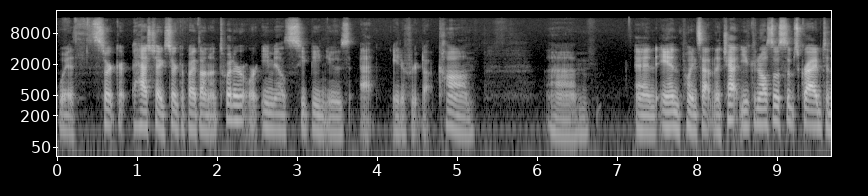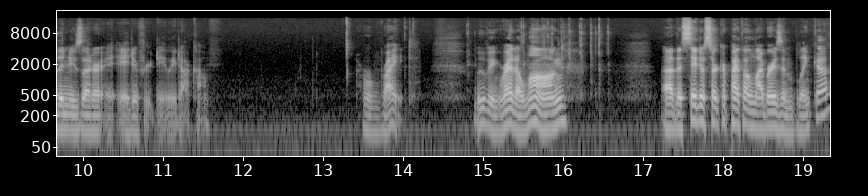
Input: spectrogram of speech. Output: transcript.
with circuit, hashtag CircuitPython on Twitter or email cpnews at adafruit.com. Um, and Anne points out in the chat, you can also subscribe to the newsletter at adafruitdaily.com. All right, moving right along. Uh, the state of CircuitPython libraries in Blinka.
